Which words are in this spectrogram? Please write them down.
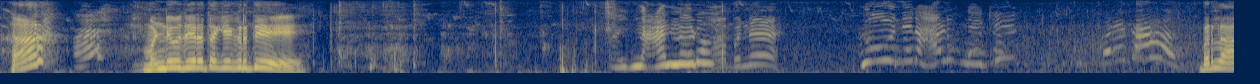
ಹಾ? ಮಂಡಿ ಉದ್ದ ಇರತ್ತೆ ಕೃತಿ. ಬರ್ಲಾ?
